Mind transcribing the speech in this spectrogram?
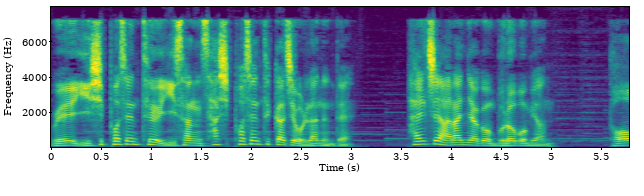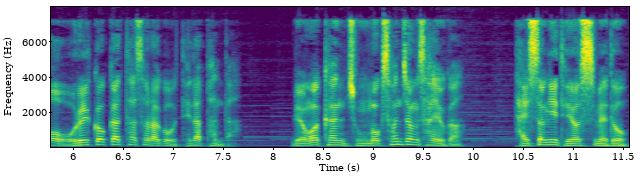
왜 20% 이상 40%까지 올랐는데 팔지 않았냐고 물어보면 더 오를 것 같아서라고 대답한다. 명확한 종목 선정 사유가 달성이 되었음에도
